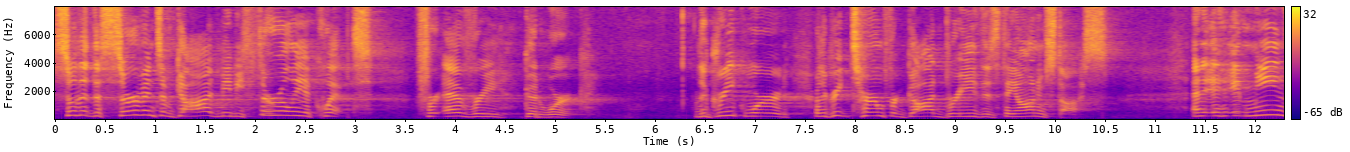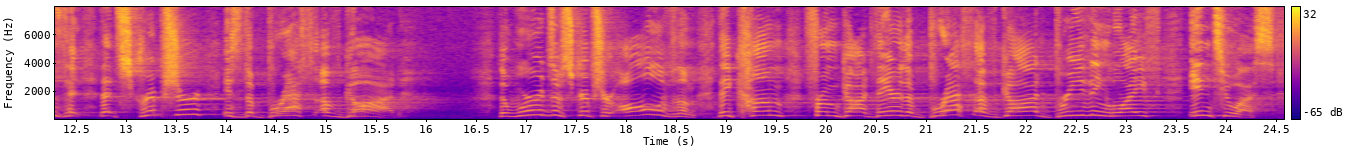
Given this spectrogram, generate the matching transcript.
so that the servant of God may be thoroughly equipped for every good work. The Greek word, or the Greek term for God breathed, is theopneustos. And it, it means that, that Scripture is the breath of God. The words of Scripture, all of them, they come from God. They are the breath of God breathing life into us.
